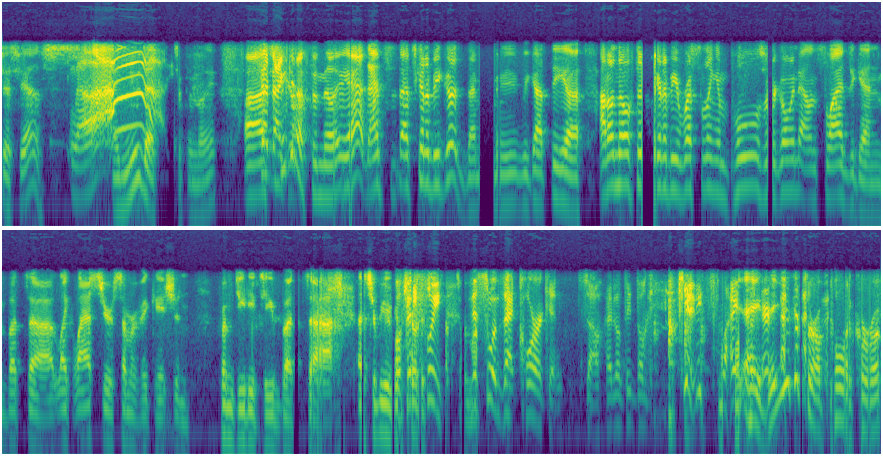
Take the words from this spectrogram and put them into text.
yes, yes. Ah, I knew that was familiar. Uh, Good speaking of familiar, yeah, that's that's gonna be good. I mean, we got the. Uh, I don't know if they're going to be wrestling in pools or going down slides again, but uh, like last year's summer vacation from DDT. But uh, that should be a good Well, thankfully, this one's at Korakuen, so I don't think they'll get any slides. Hey, there. you could throw a pull in Karuk.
